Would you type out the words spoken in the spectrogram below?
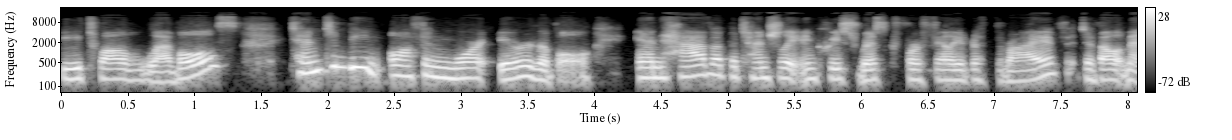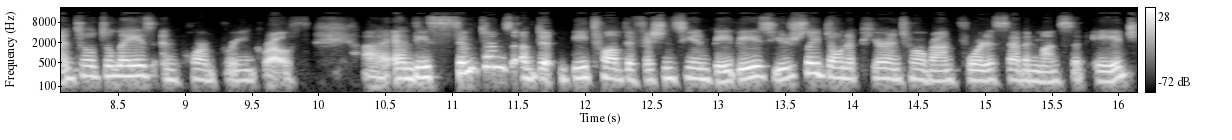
B12 levels tend to be often more irritable and have a potentially increased risk for failure to thrive, developmental delays, and poor brain growth. Uh, and these symptoms of B12 deficiency in babies usually don't appear until around four to seven months of age,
